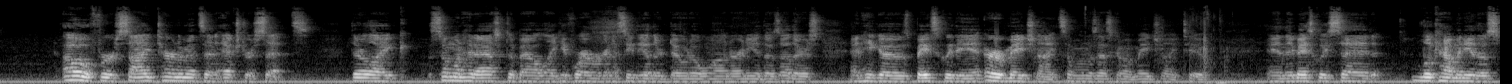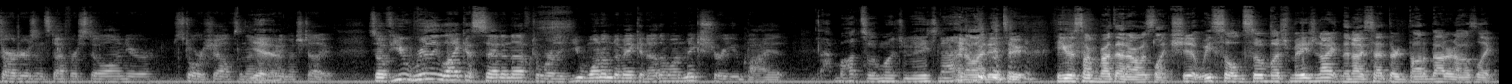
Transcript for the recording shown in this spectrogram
oh, for side tournaments and extra sets, they're like someone had asked about like if we're ever going to see the other Dodo one or any of those others, and he goes basically the or Mage Knight. Someone was asking about Mage Knight too, and they basically said, look how many of those starters and stuff are still on your store shelves, and that'll Yeah. pretty much tell you. So if you really like a set enough to where you want them to make another one, make sure you buy it. I bought so much of Mage Knight. I know I did too. He was talking about that. I was like, shit, we sold so much Mage Knight. And then I sat there and thought about it. I was like,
